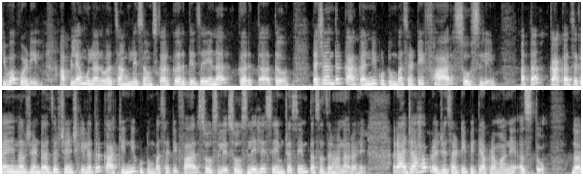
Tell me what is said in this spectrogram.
किंवा वडील. आपल्या मुलांवर चांगले संस्कार करतेचं येणार करतात. त्याच्यानंतर काकांनी कुटुंबासाठी फार सोसले. आता काकाचं काय येणार? जेंडर जर चेंज केलं तर काकींनी कुटुंबासाठी फार सोसले. सोसले हे सेमच्या सेम तसंच राहणार आहे. राजा हा प्रजेसाठी पित्याप्रमाणे असतो. तर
